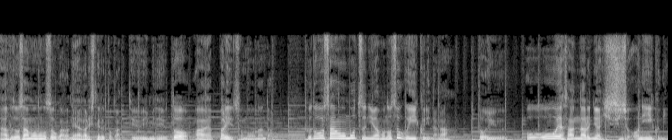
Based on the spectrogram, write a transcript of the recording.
あ不動産もものすごく値上がりしてるとかっていう意味で言うとあやっぱりそのなんだろう。不動産を持つにはものすごくいい国だなというお大家さんになるには非常にいい国。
